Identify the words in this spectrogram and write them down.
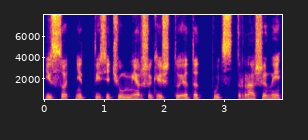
и сотни тысяч умерших, и что этот путь страшен, и...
